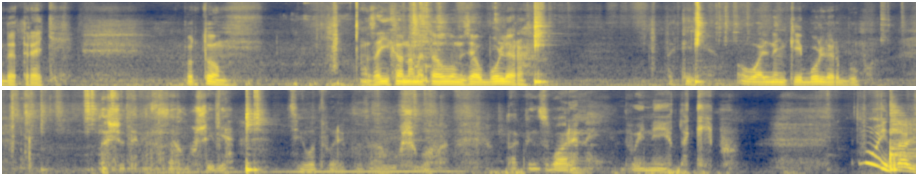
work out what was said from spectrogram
де третій. Потім Заїхав на металолом, взяв бойлера. Такий овальненький бойлер був. Ось сюди він заглушив я. Ці отвори позаглушував. Так він зварений. Двойний такий був. Ну і далі.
